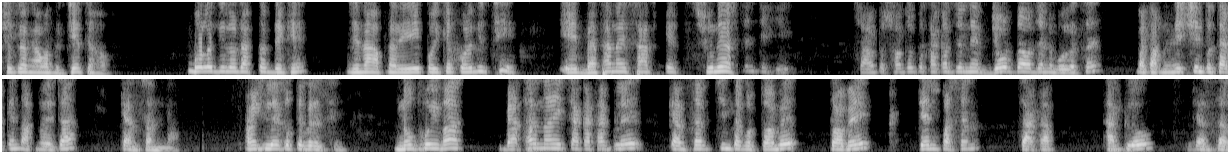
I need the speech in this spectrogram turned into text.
সুতরাং আমাদের যেতে হবে। বলে দিল ডাক্তার দেখে যে, না, আপনার এই পরীক্ষা করে দিচ্ছি। এই ব্যথা নাই স্যারকে শুনে আসছেন ঠিকই। স্যার তো সতর্ক থাকার জন্য জোর দেওয়ার জন্য বলেছে, বাট আপনি নিশ্চিন্ত থাকেন, আপনার এটা ক্যান্সার না। আমি ক্লিয়ার করতে পেরেছি। নব্বই ভাগ ব্যথা নাই, চাকা থাকলে ক্যান্সার চিন্তা করতে হবে। তবে টেন পার্সেন্ট চাকা থাকলেও ক্যান্সার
